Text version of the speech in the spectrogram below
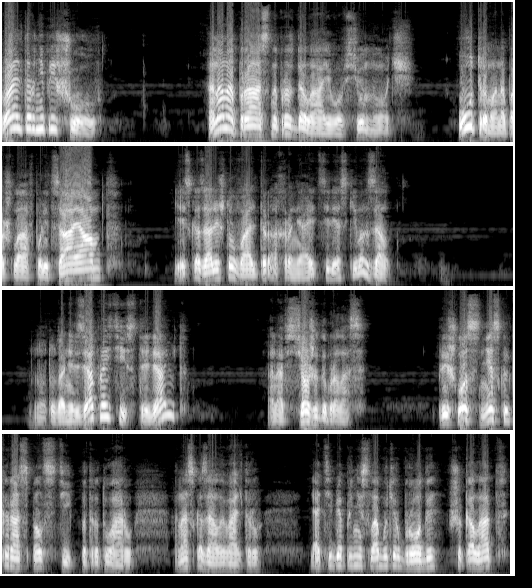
Вальтер не пришел. Она напрасно прождала его всю ночь. Утром она пошла в полицайамт. Ей сказали, что Вальтер охраняет Селесский вокзал. Но туда нельзя пройти, стреляют. Она все же добралась. Пришлось несколько раз ползти по тротуару. Она сказала Вальтеру, «Я тебе принесла бутерброды, шоколад,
